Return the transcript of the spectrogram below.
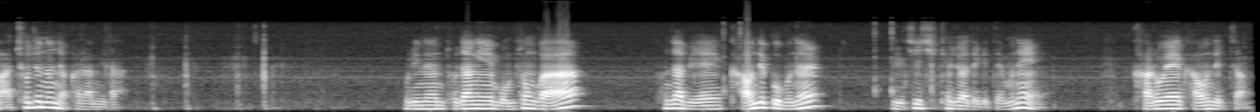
맞춰주는 역할을 합니다. 우리는 도장의 몸통과 손잡이의 가운데 부분을 일치시켜줘야 되기 때문에 가로의 가운데점,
